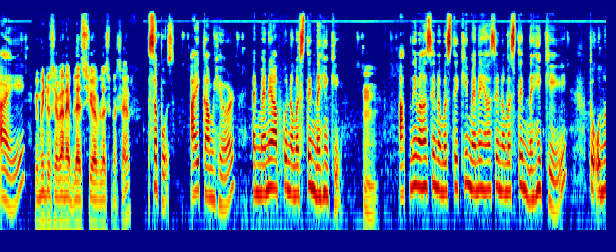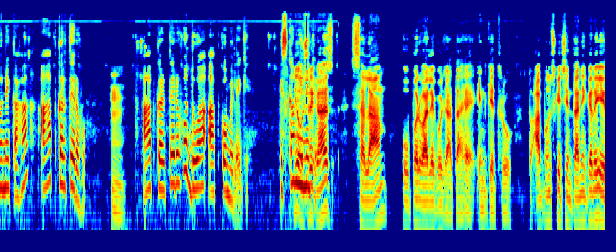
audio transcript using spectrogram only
आए you mean to say when I bless you I bless myself suppose I come here and मैंने आपको नमस्ते नहीं की। हम्म। आपने वहाँ से नमस्ते की मैंने यहाँ से नमस्ते नहीं की तो उन्होंने कहा आप करते रहो। हम्म। आप करते रहो दुआ आपको मिलेगी। इसका मीनिंग सलाम ऊपर वाले को जाता है इनके थ्रू। तो आप उसकी चिंता नहीं करें ये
